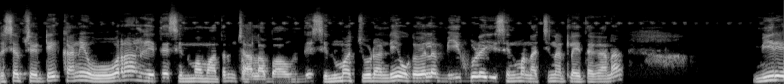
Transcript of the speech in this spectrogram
రిషబ్ శెట్టి. కానీ ఓవరాల్ అయితే సినిమా మాత్రం చాలా బాగుంది. సినిమా చూడండి. ఒకవేళ మీకు కూడా ఈ సినిమా నచ్చినట్లయితే గాన మీరే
